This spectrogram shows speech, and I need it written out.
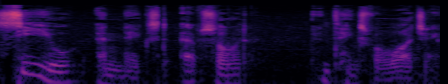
See you in next episode and thanks for watching.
